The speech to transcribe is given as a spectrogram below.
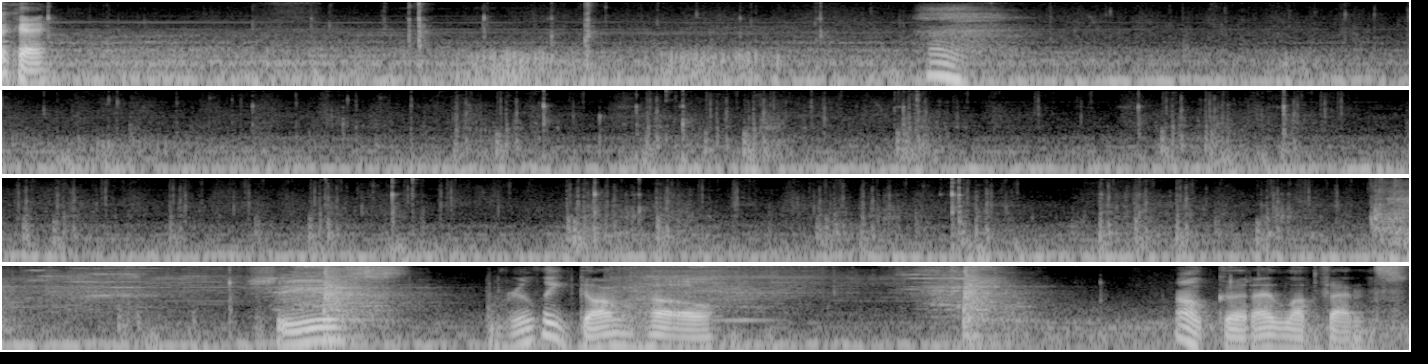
Okay. She's gung-ho. Oh good, I love vents.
